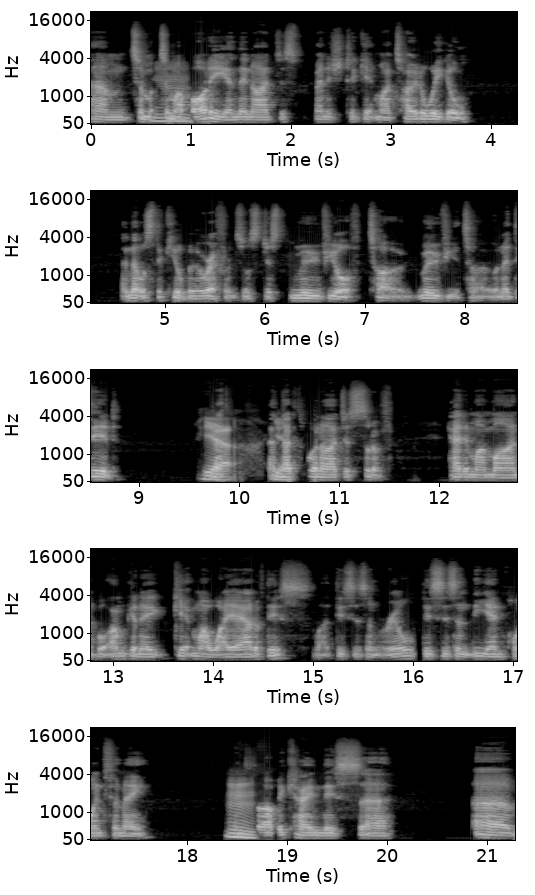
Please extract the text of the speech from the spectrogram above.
um, to to my Mm. body, and then I just managed to get my toe to wiggle, and that was the Kill Bill reference. Was just move your toe, move your toe, and I did, Yeah. and Yeah. that's when I just sort of had in my mind, well, I'm gonna get my way out of this. Like this isn't real. This isn't the end point for me. And Mm. so I became this uh, uh,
